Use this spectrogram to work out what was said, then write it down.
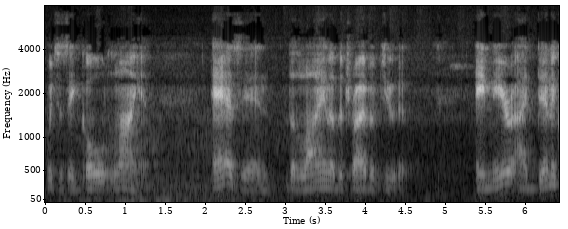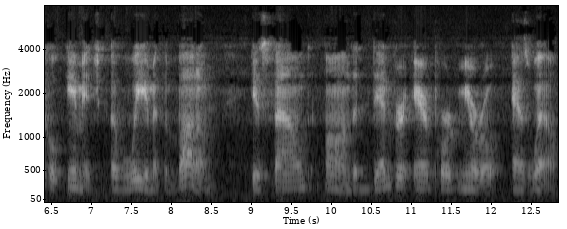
which is a gold lion, as in the lion of the tribe of Judah. A near identical image of William at the bottom is found on the Denver Airport mural as well.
